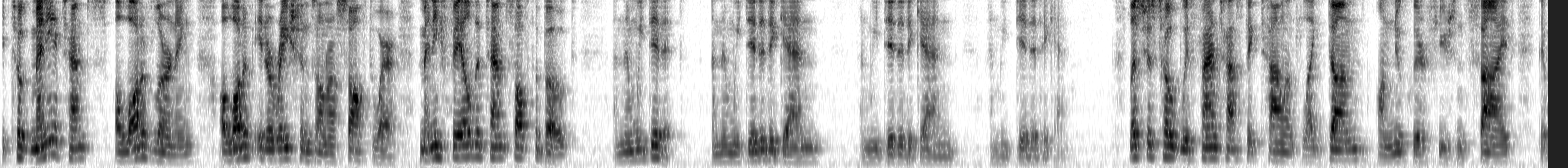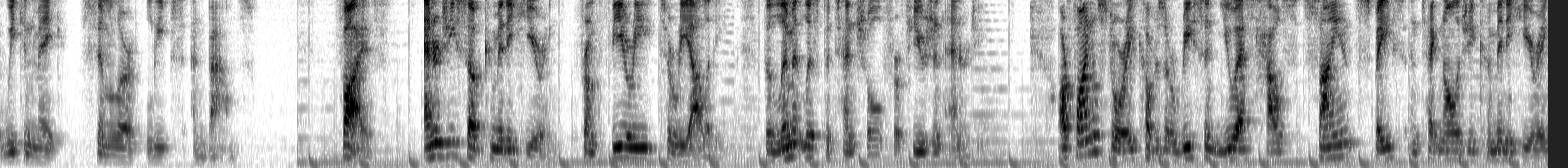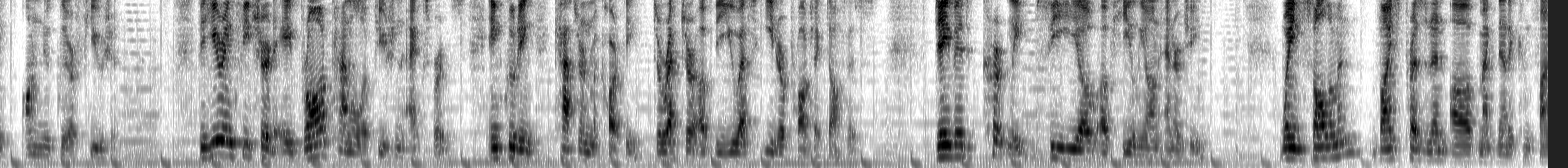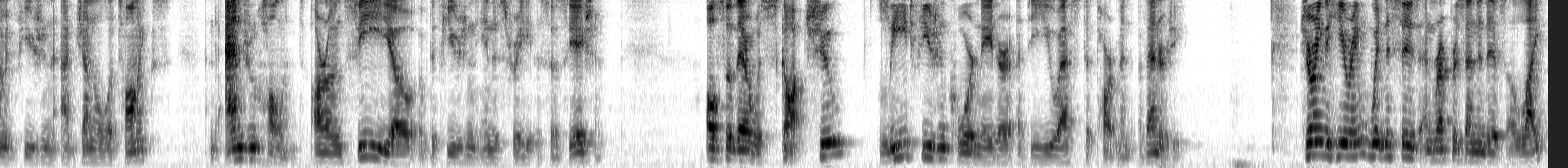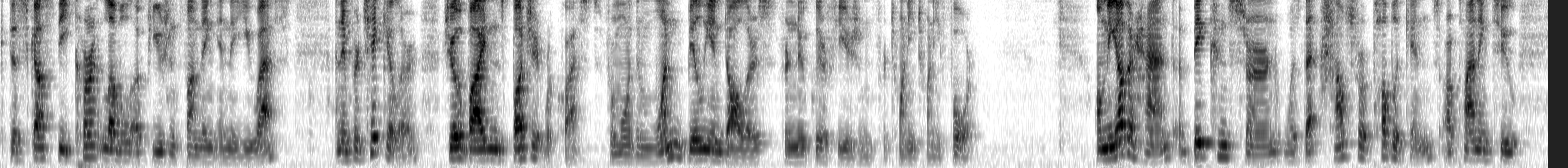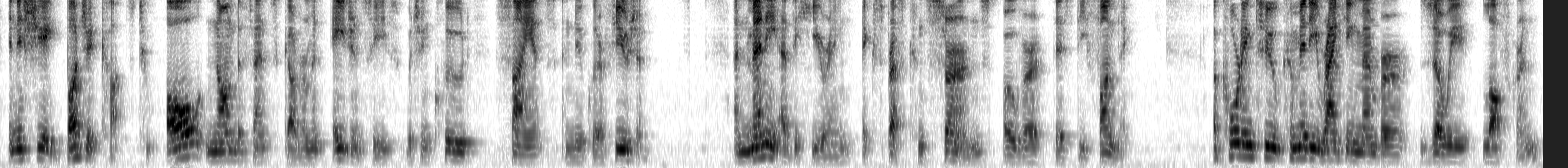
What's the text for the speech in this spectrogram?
It took many attempts, a lot of learning, a lot of iterations on our software, many failed attempts off the boat, and then we did it. And then we did it again, and we did it again, and we did it again. Let's just hope with fantastic talent like Dunn on nuclear fusion's side that we can make similar leaps and bounds. 5. Energy Subcommittee Hearing From Theory to Reality The Limitless Potential for Fusion Energy. Our final story covers a recent US House Science, Space and Technology Committee hearing on nuclear fusion. The hearing featured a broad panel of fusion experts, including Kathryn McCarthy, director of the US ITER Project Office, David Kirtley, CEO of Helion Energy, Wayne Solomon, Vice President of Magnetic Confinement Fusion at General Atomics, and Andrew Holland, our own CEO of the Fusion Industry Association. Also there was Scott Hsu, lead fusion coordinator at the U.S. Department of Energy. During the hearing, witnesses and representatives alike discussed the current level of fusion funding in the U.S., and in particular, Joe Biden's budget request for more than $1 billion for nuclear fusion for 2024. On the other hand, a big concern was that House Republicans are planning to initiate budget cuts to all non-defense government agencies, which include science and nuclear fusion and many at the hearing expressed concerns over this defunding. According to committee ranking member Zoe Lofgren,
